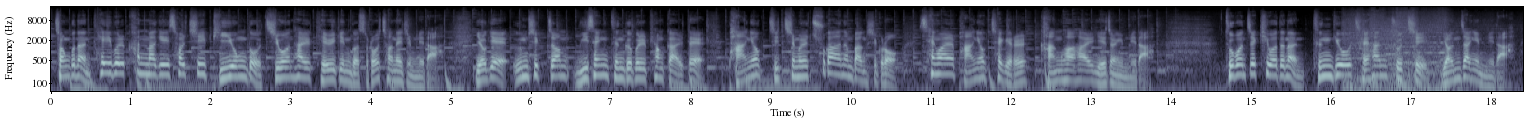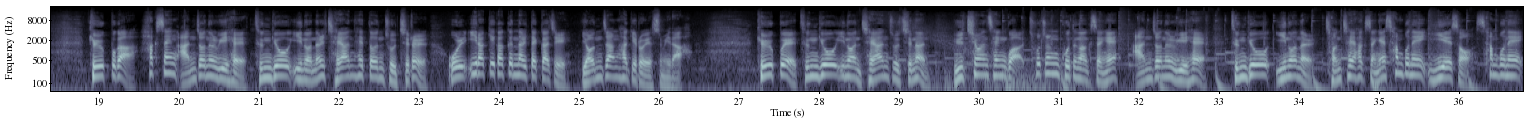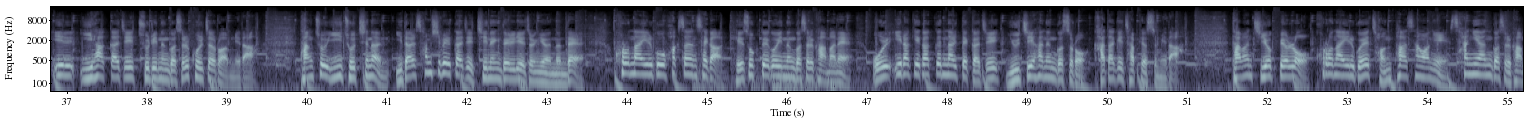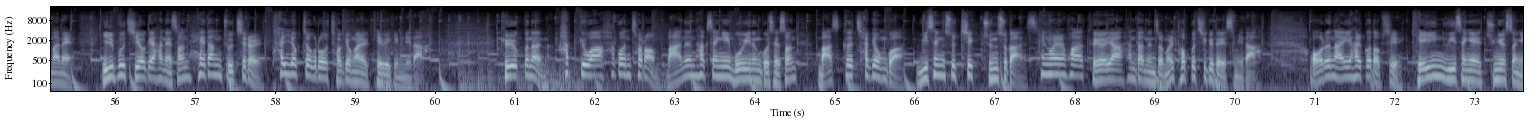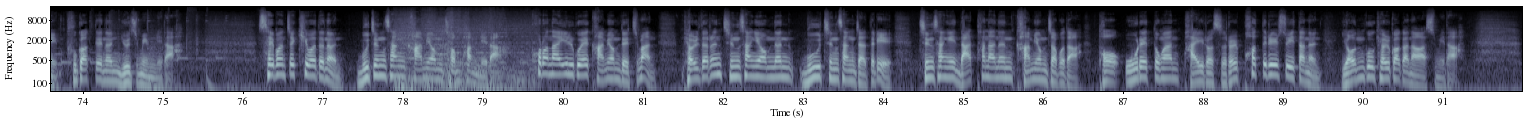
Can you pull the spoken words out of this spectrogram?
정부는 테이블 칸막이 설치 비용도 지원할 계획인 것으로 전해집니다. 여기에 음식점 위생 등급을 평가할 때 방역 지침을 추가하는 방식으로 생활 방역 체계를 강화할 예정입니다. 두 번째 키워드는 등교 제한 조치 연장입니다. 교육부가 학생 안전을 위해 등교 인원을 제한했던 조치를 올 1학기가 끝날 때까지 연장하기로 했습니다. 교육부의 등교 인원 제한 조치는 유치원생과 초중고등학생의 안전을 위해 등교 인원을 전체 학생의 3분의 2에서 3분의 1 이하까지 줄이는 것을 골자로 합니다. 당초 이 조치는 이달 30일까지 진행될 예정이었는데 코로나19 확산세가 계속되고 있는 것을 감안해 올 1학기가 끝날 때까지 유지하는 것으로 가닥이 잡혔습니다. 다만 지역별로 코로나19의 전파 상황이 상이한 것을 감안해 일부 지역에 한해선 해당 조치를 탄력적으로 적용할 계획입니다. 교육부는 학교와 학원처럼 많은 학생이 모이는 곳에선 마스크 착용과 위생수칙 준수가 생활화되어야 한다는 점을 덧붙이기도 했습니다. 어른 아이 할 것 없이 개인 위생의 중요성이 부각되는 요즘입니다. 세 번째 키워드는 무증상 감염 전파입니다. 코로나19에 감염됐지만 별다른 증상이 없는 무증상자들이 증상이 나타나는 감염자보다 더 오랫동안 바이러스를 퍼뜨릴 수 있다는 연구 결과가 나왔습니다.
